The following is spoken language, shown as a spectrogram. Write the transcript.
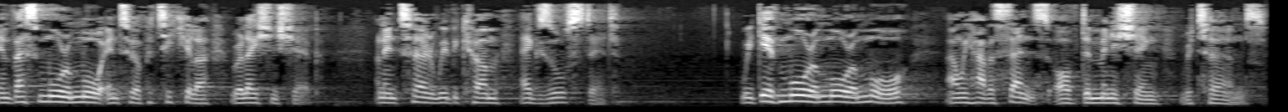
invest more and more into a particular relationship. And in turn, we become exhausted. We give more and more and more, and we have a sense of diminishing returns.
